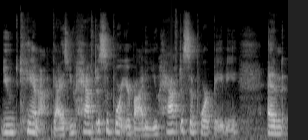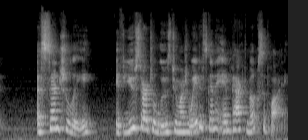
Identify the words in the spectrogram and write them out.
You cannot, guys. You have to support your body, you have to support baby. And essentially, if you start to lose too much weight, it's going to impact milk supply.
